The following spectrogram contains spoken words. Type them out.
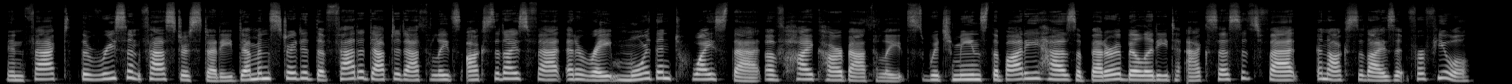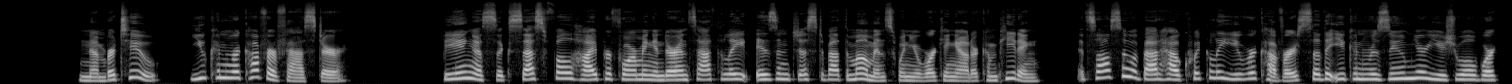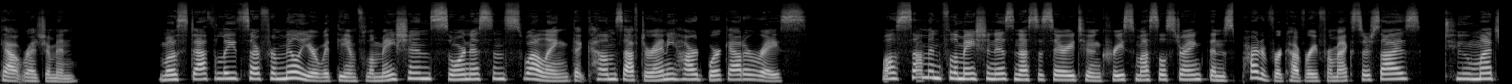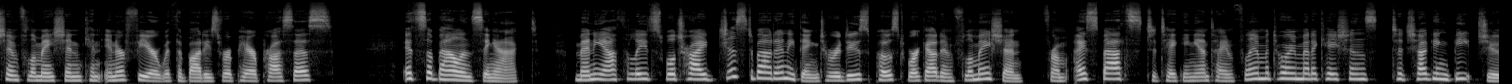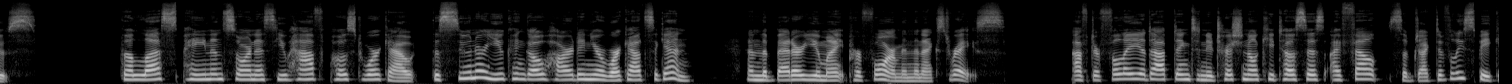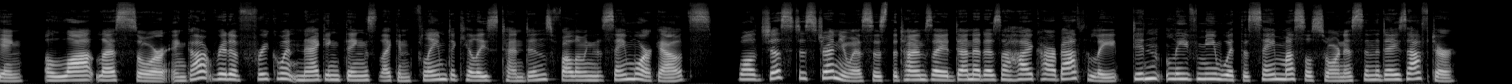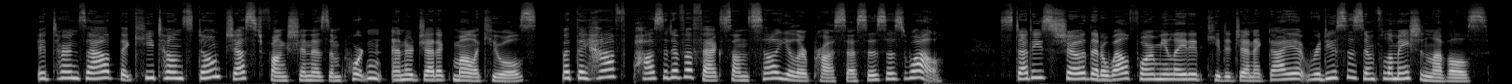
In fact, the recent FASTER study demonstrated that fat adapted athletes oxidize fat at a rate more than twice that of high carb athletes, which means the body has a better ability to access its fat and oxidize it for fuel. Number two, you can recover faster. Being a successful, high performing endurance athlete isn't just about the moments when you're working out or competing. It's also about how quickly you recover so that you can resume your usual workout regimen. Most athletes are familiar with the inflammation, soreness, and swelling that comes after any hard workout or race. While some inflammation is necessary to increase muscle strength and is part of recovery from exercise, too much inflammation can interfere with the body's repair process. It's a balancing act. Many athletes will try just about anything to reduce post workout inflammation, from ice baths to taking anti inflammatory medications to chugging beet juice. The less pain and soreness you have post workout, the sooner you can go hard in your workouts again, and the better you might perform in the next race. After fully adapting to nutritional ketosis, I felt, subjectively speaking, a lot less sore and got rid of frequent nagging things like inflamed Achilles tendons following the same workouts, while just as strenuous as the times I had done it as a high carb athlete, didn't leave me with the same muscle soreness in the days after. It turns out that ketones don't just function as important energetic molecules, but they have positive effects on cellular processes as well. Studies show that a well formulated ketogenic diet reduces inflammation levels.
